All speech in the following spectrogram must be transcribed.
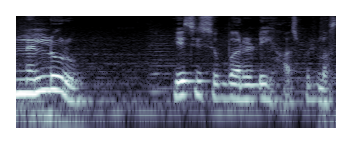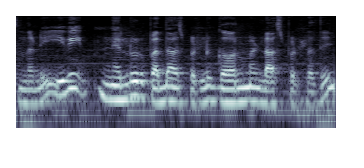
నెల్లూరు ఏసీ సుబ్బారెడ్డి హాస్పిటల్ వస్తుందండి. ఇది నెల్లూరు పెద్ద హాస్పిటల్ గవర్నమెంట్ హాస్పిటల్ అది.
